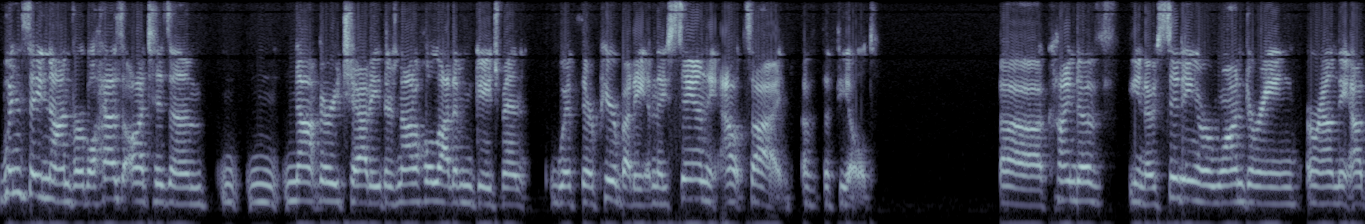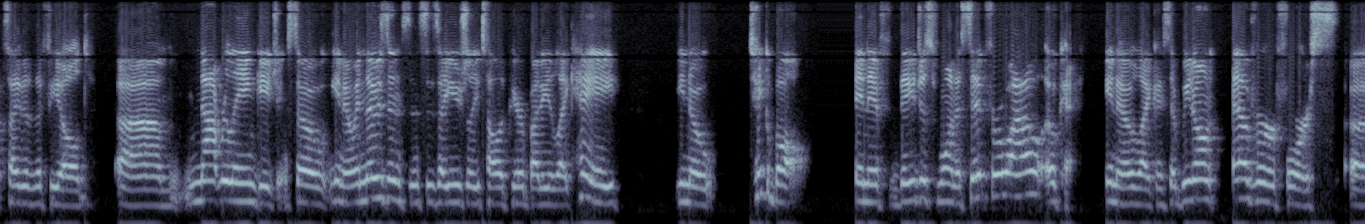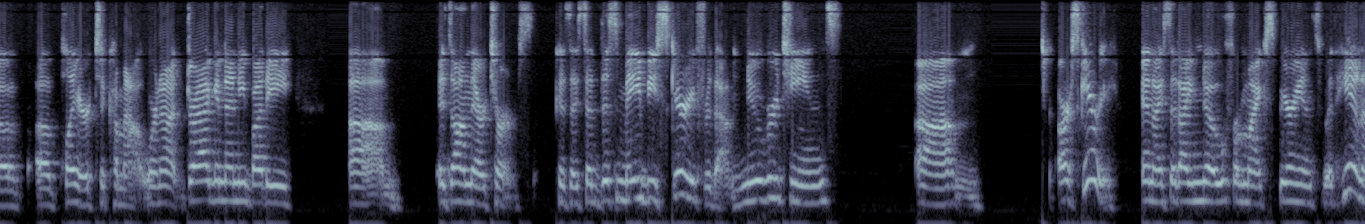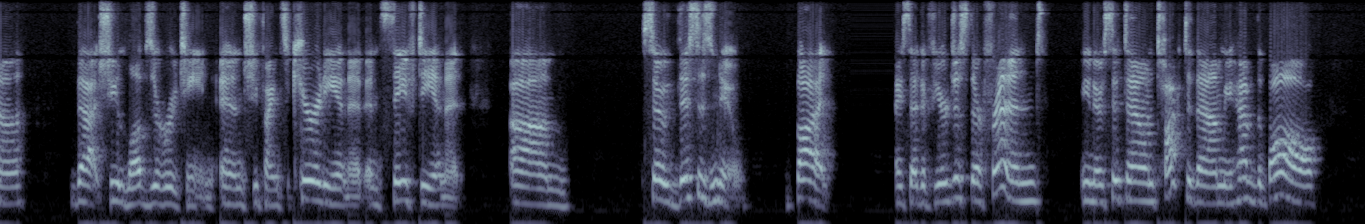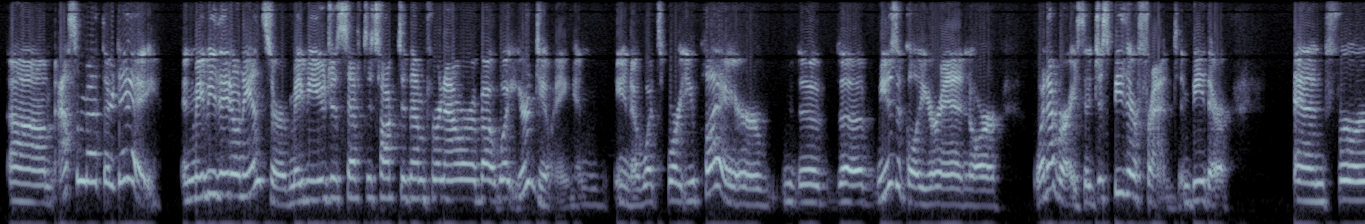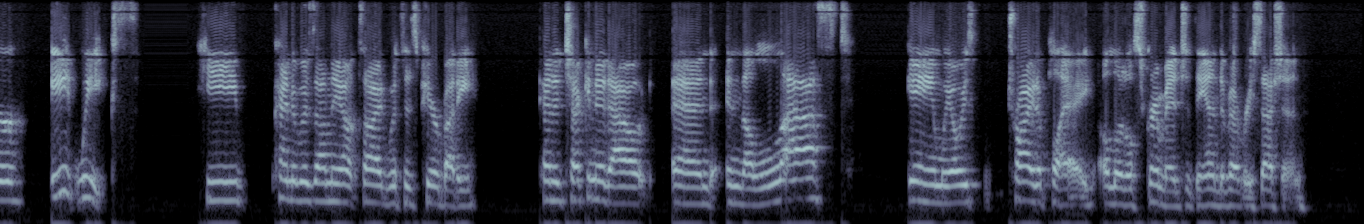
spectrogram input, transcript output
wouldn't say nonverbal, has autism, n- not very chatty. There's not a whole lot of engagement with their peer buddy, and they stay on the outside of the field, uh, kind of, you know, sitting or wandering around the outside of the field, um, not really engaging. So, you know, in those instances, I usually tell a peer buddy, like, hey, you know, take a ball. And if they just want to sit for a while, okay. You know, like I said, we don't ever force a, a player to come out. We're not dragging anybody. Um, it's on their terms because I said this may be scary for them. New routines um, are scary. And I said, I know from my experience with Hannah that she loves a routine and she finds security in it and safety in it. Um, so this is new, but I said, if you're just their friend, you know, sit down, talk to them, you have the ball, um, ask them about their day. And maybe they don't answer. Maybe you just have to talk to them for an hour about what you're doing and, you know, what sport you play or the, the musical you're in or whatever. I said, just be their friend and be there. And for eight weeks, he kind of was on the outside with his peer buddy, kind of checking it out. And in the last game, we always try to play a little scrimmage at the end of every session.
